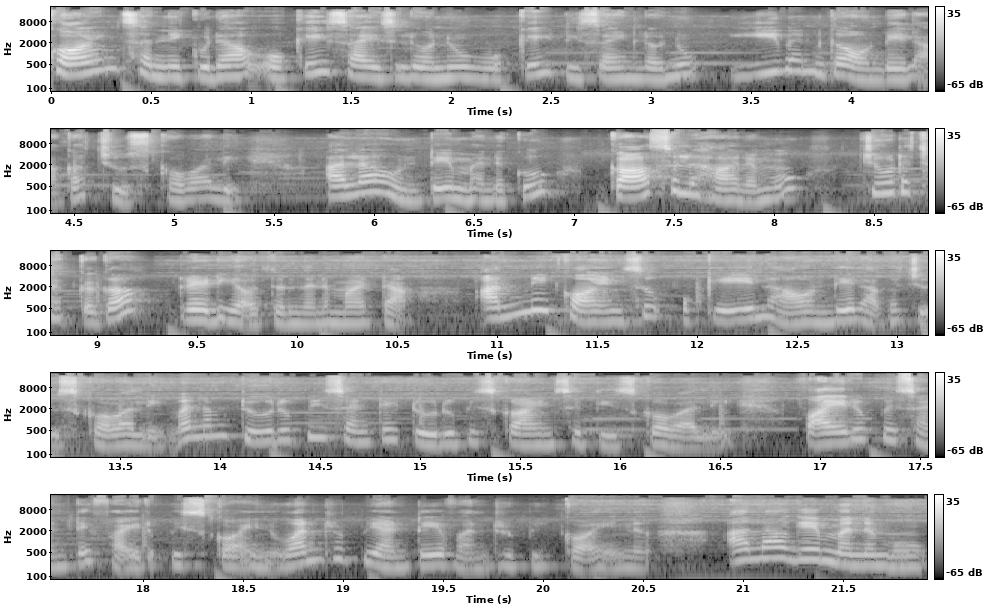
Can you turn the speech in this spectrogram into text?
కాయిన్స్ అన్నీ కూడా ఒకే సైజులోను ఒకే డిజైన్లోను ఈవెన్గా ఉండేలాగా చూసుకోవాలి. అలా ఉంటే మనకు కాసుల హారము చూడ చక్కగా రెడీ అవుతుందన్నమాట. అన్ని కాయిన్స్ ఒకేలా ఉండేలాగా చూసుకోవాలి. మనం టూ రూపీస్ అంటే టూ రూపీస్ కాయిన్స్ తీసుకోవాలి. ఫైవ్ రూపీస్ అంటే five rupees coin. One rupee అంటే వన్ రూపీ కాయిన్. అలాగే మనము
